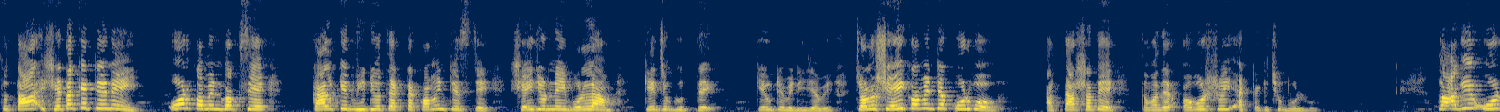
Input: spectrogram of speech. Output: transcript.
তো তা, সেটাকে টেনেই ওর কমেন্ট বক্সে কালকের ভিডিওতে একটা কমেন্ট এসছে। সেই জন্যই বললাম কেঁচো ঘুরতে, কেউ কেউটে বেরিয়ে যাবে। চলো সেই কমেন্টটা পড়ব। আর তার সাথে তোমাদের অবশ্যই একটা কিছু বলব। তো আগে ওর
